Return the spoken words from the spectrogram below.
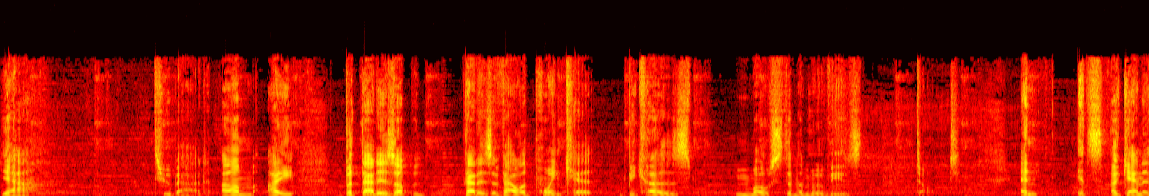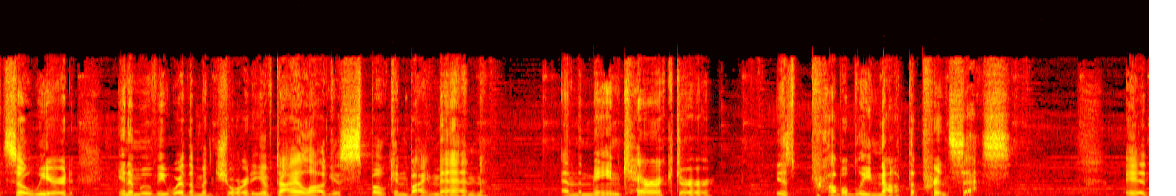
yeah too bad um i but that is up that is a valid point kit because most of the movies don't and it's again it's so weird in a movie where the majority of dialogue is spoken by men and the main character is probably not the princess it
